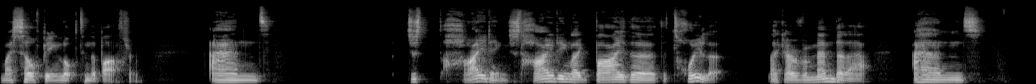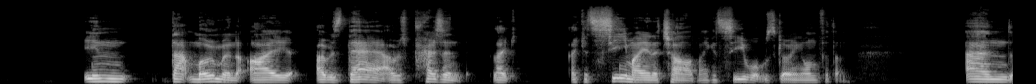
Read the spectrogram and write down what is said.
myself being locked in the bathroom and just hiding, just hiding like by the, the toilet. Like I remember that. And in that moment, I, I was there, I was present, like I could see my inner child and I could see what was going on for them. And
